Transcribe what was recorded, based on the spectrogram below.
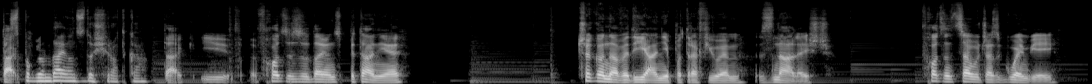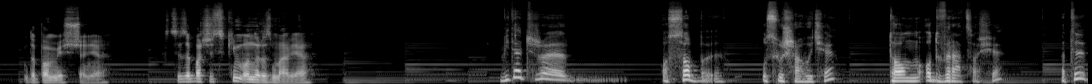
Tak, spoglądając do środka. tak. I wchodzę zadając pytanie, czego nawet ja nie potrafiłem znaleźć. Wchodząc cały czas głębiej do pomieszczenia. Chcę zobaczyć, z kim on rozmawia. Widać, że osoby usłyszały cię. Tom odwraca się, a ty,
